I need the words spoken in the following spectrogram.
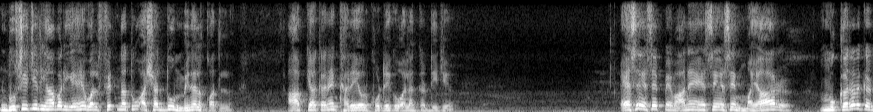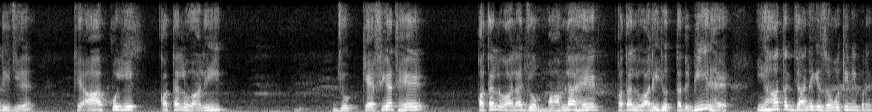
دوسری چیز یہاں پر یہ ہے ولفت نہ تو اشد من القتل۔ آپ کیا کریں کھڑے اور کھوٹے کو الگ کر دیجیے۔ ایسے ایسے پیمانے، ایسے ایسے معیار مقرر کر دیجیے کہ آپ کو یہ قتل والی جو کیفیت ہے، قتل والا جو معاملہ ہے، قتل والی جو تدبیر ہے، یہاں تک جانے کی ضرورت ہی نہیں پڑے۔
